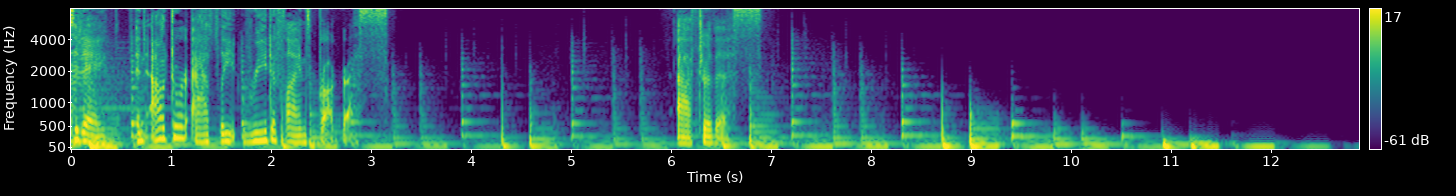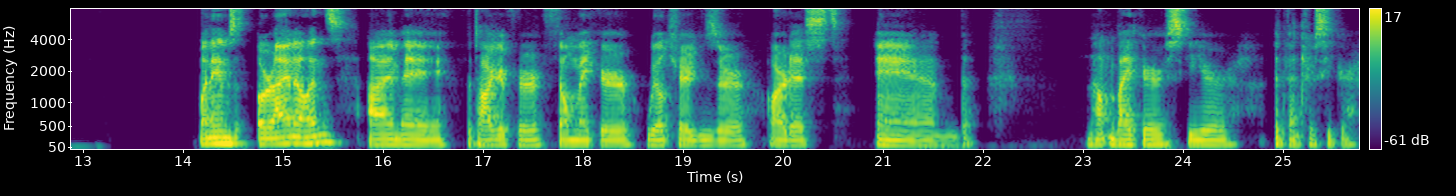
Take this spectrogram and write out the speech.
Today, an outdoor athlete redefines progress. After this. My name's Orion Owens. I'm a photographer, filmmaker, wheelchair user, artist, and mountain biker, skier, adventure seeker.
